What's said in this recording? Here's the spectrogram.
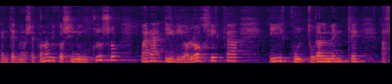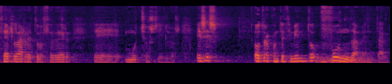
en términos económicos, sino incluso para ideológica y culturalmente hacerla retroceder eh, muchos siglos. Ese es otro acontecimiento fundamental.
